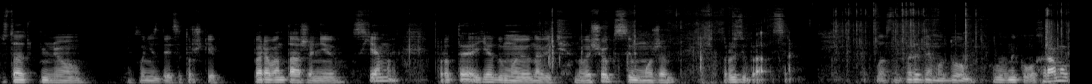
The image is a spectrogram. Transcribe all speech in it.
Достатньо, як мені здається, трошки перевантажені схеми, проте, я думаю, навіть новачок з цим може розібратися. Власне, перейдемо до ливникових рамок.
